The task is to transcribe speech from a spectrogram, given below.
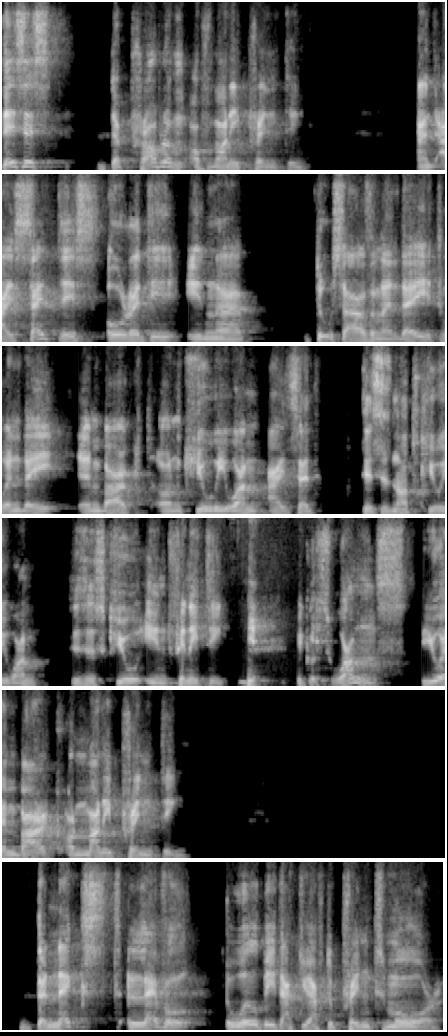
This is the problem of money printing. And I said this already in uh, 2008 when they embarked on QE1. I said, this is not QE1, this is QE infinity. Yeah. Because once you embark on money printing, the next level will be that you have to print more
